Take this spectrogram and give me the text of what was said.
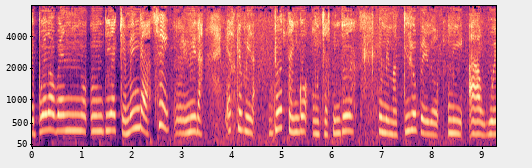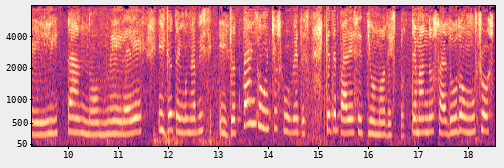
Te puedo ver un día que venga. Sí, mira, es que mira, yo tengo muchas pinturas y me maquillo, pero mi abuelita no me lee. Y yo tengo una bici y yo tengo muchos juguetes. ¿Qué te parece, tío Modesto? Te mando saludos muchos.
